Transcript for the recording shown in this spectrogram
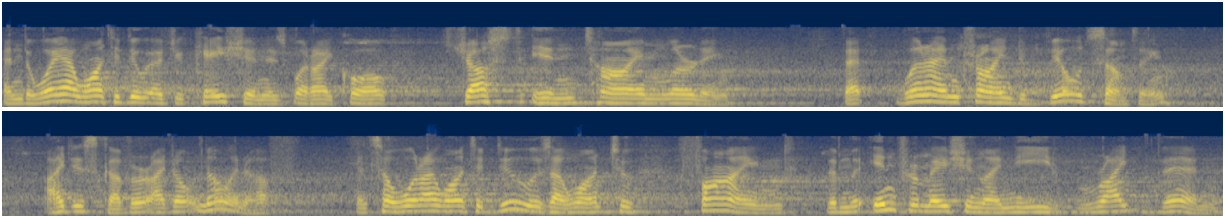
And the way I want to do education is what I call just in time learning. That when I'm trying to build something, I discover I don't know enough. And so, what I want to do is, I want to find the information I need right then.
